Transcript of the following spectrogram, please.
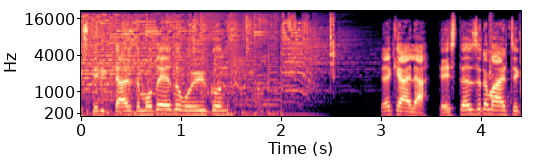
Üstelik tarzı modaya da uygun. Pekala, teste hazırım artık.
